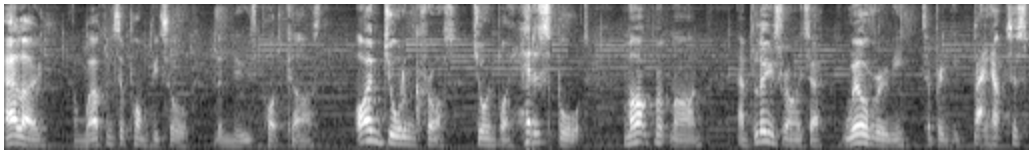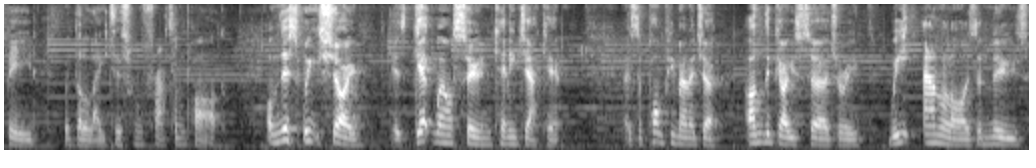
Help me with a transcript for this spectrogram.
Hello, and welcome to Pompey Talk, the news podcast. I'm Jordan Cross, joined by Head of Sport Mark McMahon and blues writer Will Rooney to bring you bang up to speed with the latest from Fratton Park. On this week's show, it's Get Well Soon Kenny Jackett. As the Pompey manager undergoes surgery, we analyse the news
